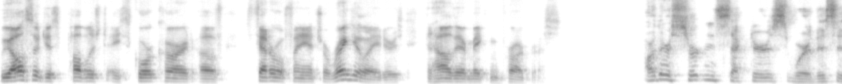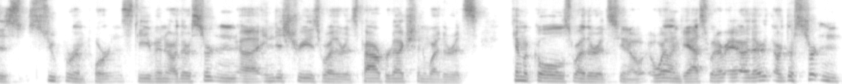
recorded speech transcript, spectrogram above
We also just published a scorecard of federal financial regulators and how they're making progress. Are there certain sectors where this is super important, Steven? Are there certain uh, industries, whether it's power production, whether it's chemicals, whether it's you know oil and gas, whatever? Are there are there certain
